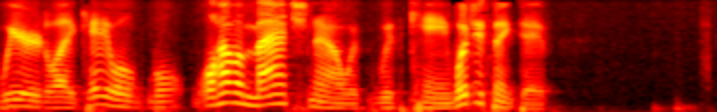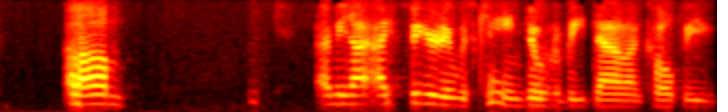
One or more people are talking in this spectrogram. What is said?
weird. Like, hey, we'll we'll we'll have a match now with with Kane. What do you think, Dave? Um, I mean, I, I figured it was Kane doing a beatdown on Kofi.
